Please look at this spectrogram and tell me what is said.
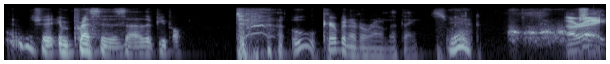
which impresses uh, the people. Ooh, curbing it around the thing. Sweet. Yeah. All right.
